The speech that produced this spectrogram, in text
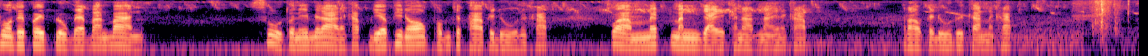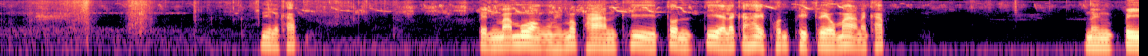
ม่วงที่เคยปลูกแบบบ้านๆสู้ตัวนี้ไม่ได้นะครับ เดี๋ยวพี่น้องผมจะพาไปดูนะครับ ว่าเม็ดมันใหญ่ขนาดไหนนะครับ เราไปดูด้วยกันนะครับ นี่แหละครับ เป็นมะม่วงหิมพานต์ที่ต้นเตี้ยและก็ให้ผลผลิตเร็วมากนะครับหนึ่งปี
